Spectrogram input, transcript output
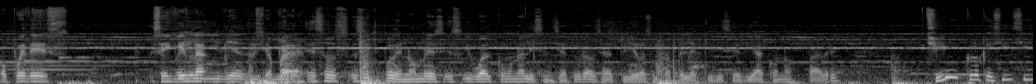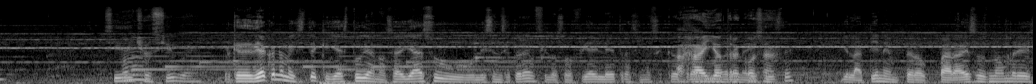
o puedes seguirla Y de- hacia padre. esos, ese tipo de nombres es igual como una licenciatura, o sea, tú llevas un papel y aquí dice diácono, padre. Sí, creo que sí, sí. Sí, de Ah. hecho sí, güey. Porque de diácono me dijiste que ya estudian, o sea, ya su licenciatura en filosofía y letras y no sé qué otra y cosa. dijiste, y la tienen, pero para esos nombres,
